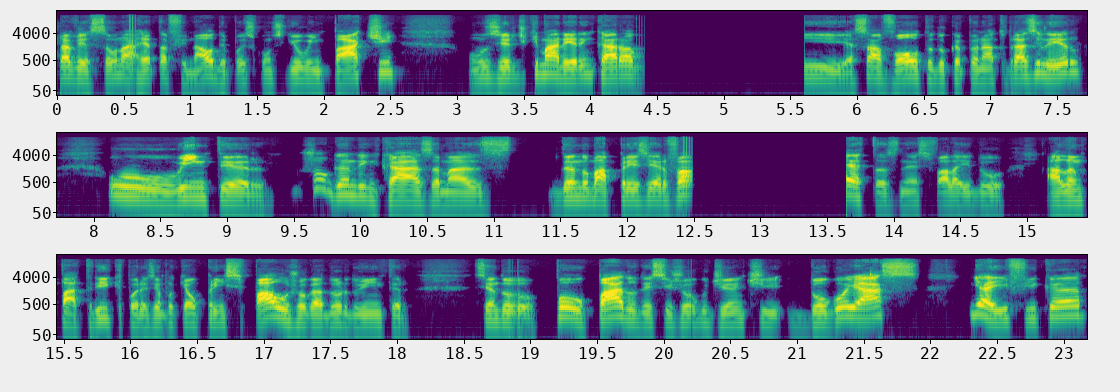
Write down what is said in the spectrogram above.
travessão na reta final, depois conseguiu o empate. Vamos ver de que maneira encara essa volta do Campeonato Brasileiro. O Inter jogando em casa, mas dando uma preservada. Né? Se fala aí do Alan Patrick, por exemplo, que é o principal jogador do Inter, sendo poupado desse jogo diante do Goiás. E aí fica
